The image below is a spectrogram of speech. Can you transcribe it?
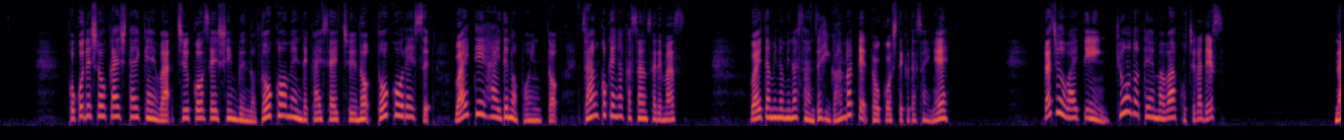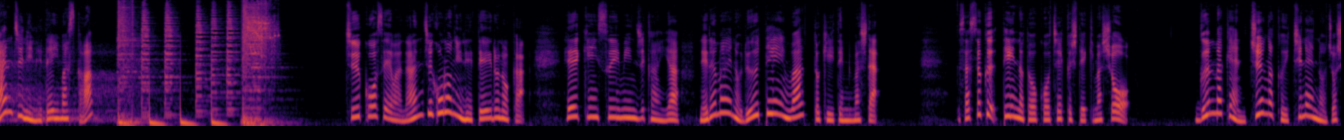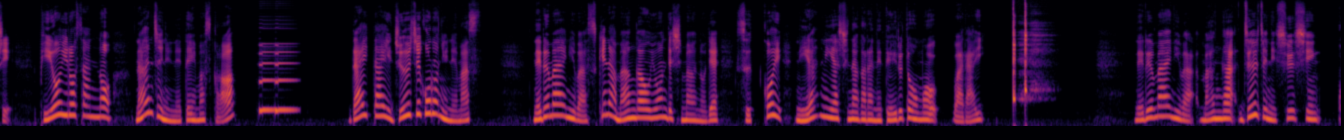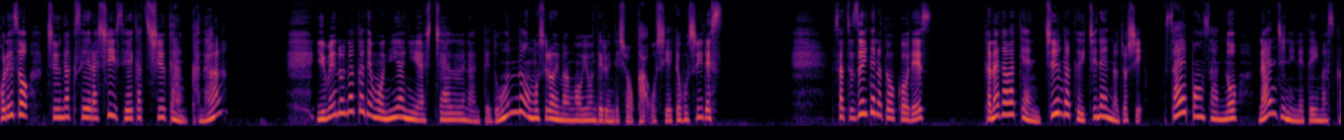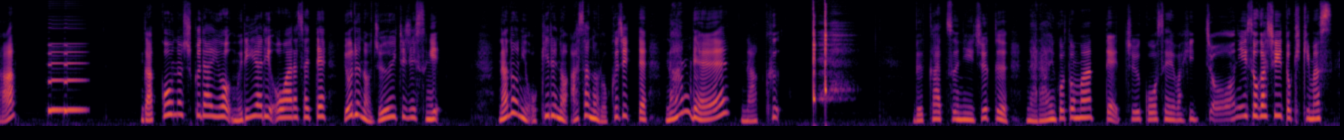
ここで紹介した意見は中高生新聞の投稿面で開催中の投稿レース YT 杯でのポイント3個けが加算されます。ワイタミの皆さんぜひ頑張って投稿してくださいね。ラジオ YT 今日のテーマはこちらです。何時に寝ていますか？中高生は何時頃に寝ているのか？平均睡眠時間や寝る前のルーティーンは？と聞いてみました。早速ティーンの投稿をチェックしていきましょう。群馬県中学1年の女子ピヨイロさんの何時に寝ていますか？だいたい10時頃に寝ます。寝る前には好きな漫画を読んでしまうのですっごいニヤニヤしながら寝ていると思う。笑い。寝る前には漫画10時に就寝。これぞ中学生らしい生活習慣かな？夢の中でもニヤニヤしちゃうなんてどんな面白い漫画を読んでるんでしょうか？教えてほしいです。さあ続いての投稿です。神奈川県中学1年の女子サエポンさんの何時に寝ていますか？学校の宿題を無理やり終わらせて夜の11時過ぎ。なのに起きるの朝の6時ってなんで？泣く。部活に塾習い事もあって中高生は非常に忙しいと聞きます。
